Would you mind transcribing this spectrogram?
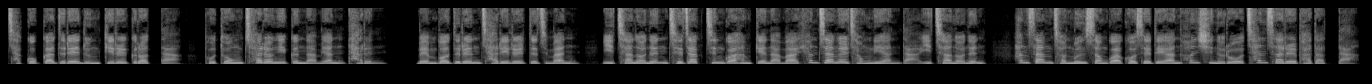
작곡가들의 눈길을 끌었다. 보통 촬영이 끝나면 다른 멤버들은 자리를 뜨지만 이찬원은 제작진과 함께 남아 현장을 정리한다. 이찬원은 항상 전문성과 것에 대한 헌신으로 찬사를 받았다.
